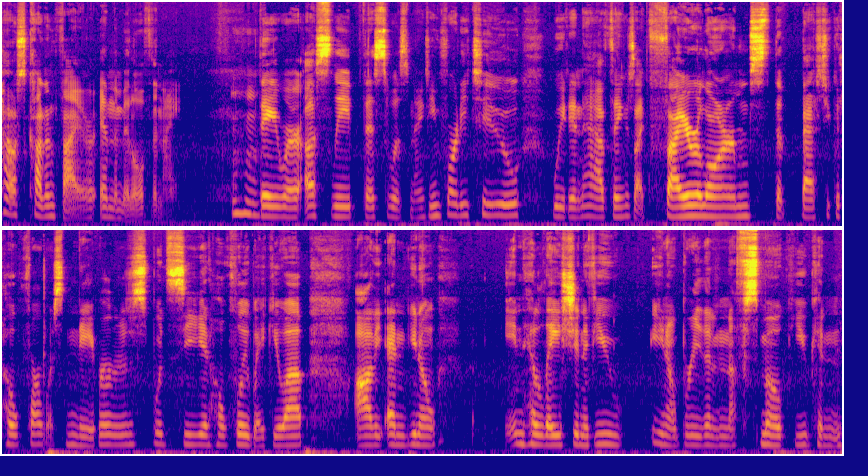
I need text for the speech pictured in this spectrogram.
house caught on fire in the middle of the night Mhm. they were asleep this was 1942 we didn't have things like fire alarms the best you could hope for was neighbors would see and hopefully wake you up Obvi- and you know inhalation if you you know breathe in enough smoke you can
